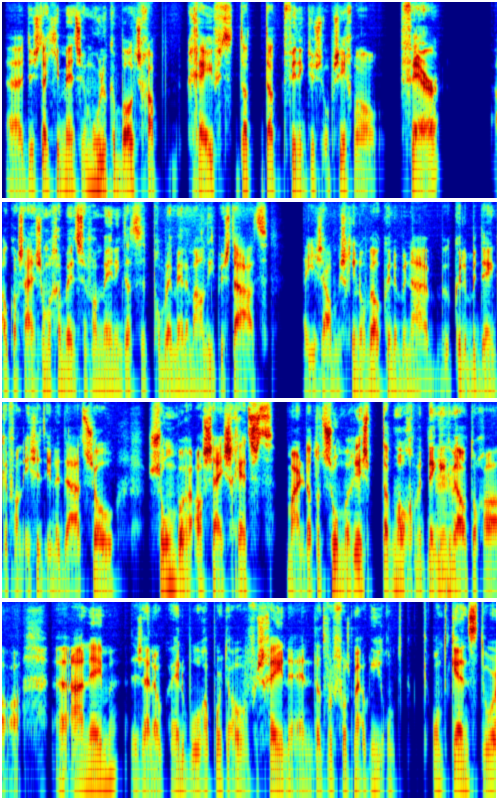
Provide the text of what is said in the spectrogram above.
Eh, dus dat je mensen een moeilijke boodschap geeft, dat, dat vind ik dus op zich wel fair. Ook al zijn sommige mensen van mening dat het probleem helemaal niet bestaat. Je zou misschien nog wel kunnen, bena- kunnen bedenken van is het inderdaad zo somber als zij schetst. Maar dat het somber is, dat mogen we denk ik Mhm. wel toch al eh, aannemen. Er zijn ook een heleboel rapporten over verschenen. En dat wordt volgens mij ook niet ont- ontkend door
